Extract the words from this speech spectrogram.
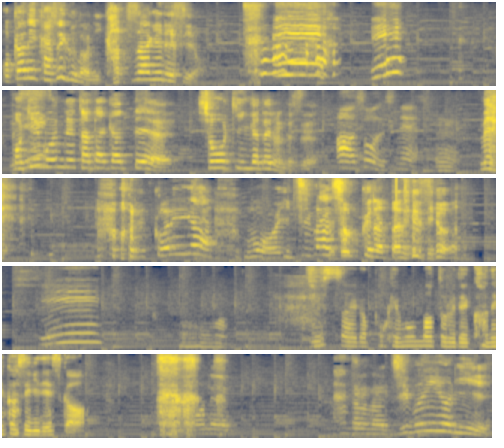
お金稼ぐのにカツアゲですよ。えー、ポケモンで戦って賞金が出るんです。あ、そうですね。うん。ね。俺、これがもう一番ショックだったんですよ。えー、もう10歳がポケモンバトルで金稼ぎですか？もうね、なんだろうな、自分より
